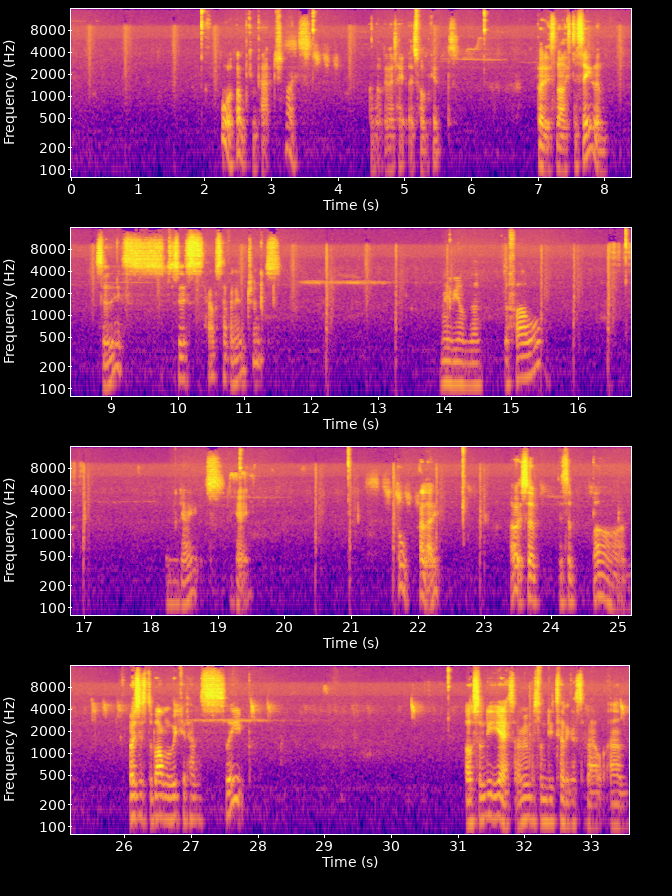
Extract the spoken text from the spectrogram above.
Oh, a pumpkin patch. Nice. I'm not going to take those pumpkins. But it's nice to see them. So this... Does this house have an entrance? Maybe on the, the far wall? And gates. Okay. Oh, hello. Oh, it's a it's a barn. Oh, is this the barn where we could have a sleep? Oh, somebody, yes, I remember somebody telling us about um,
